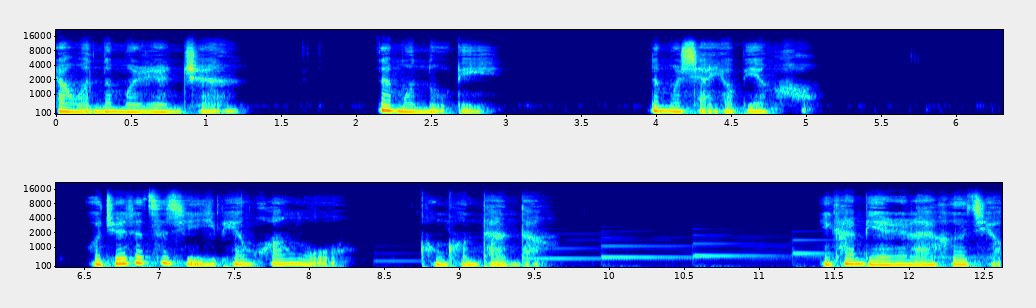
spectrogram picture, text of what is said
让我那么认真，那么努力，那么想要变好。我觉得自己一片荒芜，空空荡荡。你看别人来喝酒。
